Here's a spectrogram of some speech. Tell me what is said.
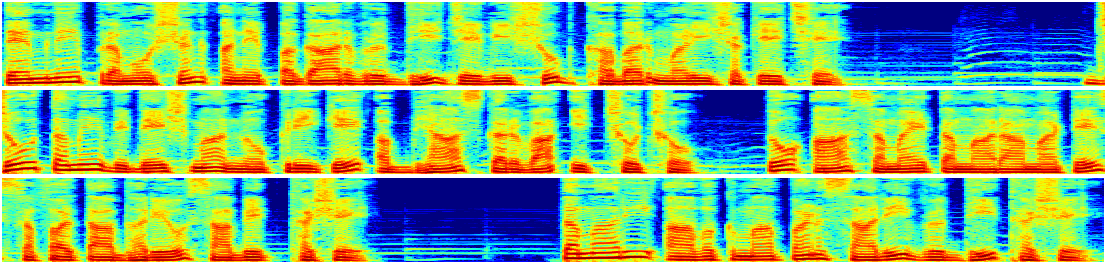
તેમને પ્રમોશન અને પગાર વૃદ્ધિ જેવી શુભ ખબર મળી શકે છે. જો તમે વિદેશમાં નોકરી કે અભ્યાસ કરવા ઈચ્છો છો તો આ સમય તમારા માટે સફળતાભર્યો સાબિત થશે. તમારી આવકમાં પણ સારી વૃદ્ધિ થશે.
